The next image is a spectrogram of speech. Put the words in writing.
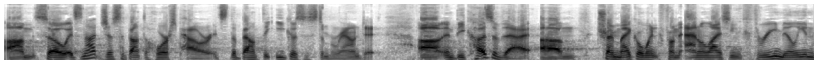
Um, so it's not just about the horsepower, it's about the ecosystem around it. Uh, and because of that, um, Trend Micro went from analyzing 3 million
